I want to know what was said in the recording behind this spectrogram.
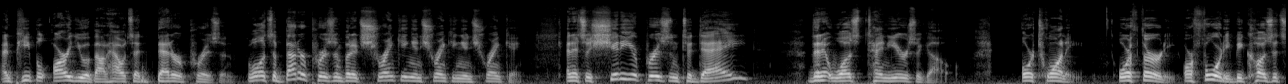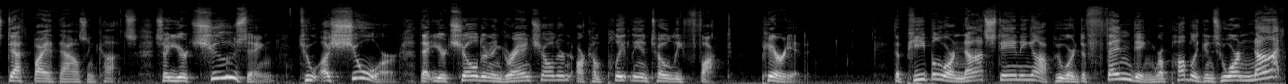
and people argue about how it's a better prison. Well, it's a better prison, but it's shrinking and shrinking and shrinking. And it's a shittier prison today than it was 10 years ago, or 20, or 30, or 40, because it's death by a thousand cuts. So you're choosing to assure that your children and grandchildren are completely and totally fucked, period. The people who are not standing up, who are defending Republicans who are not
